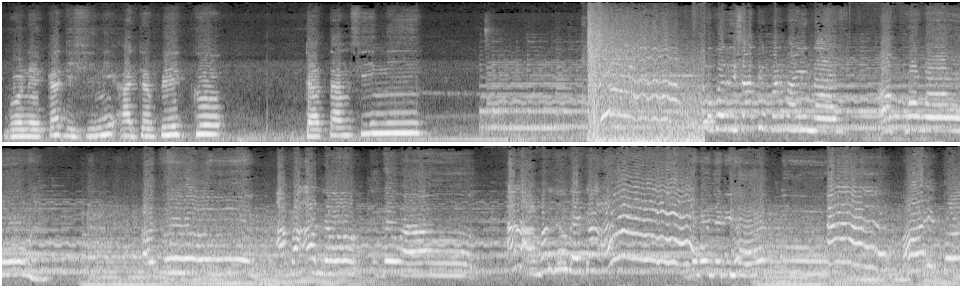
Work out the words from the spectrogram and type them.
boneka di sini ada bego. Datang sini. Ku beri satu permainan. Aku mau. Aku mau. Apaan lo? Aku mau. Alamak lu bego. Aku mau jadi hantu. Itu.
